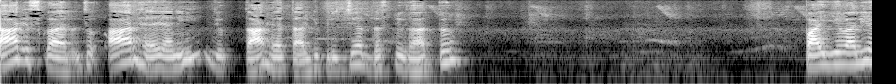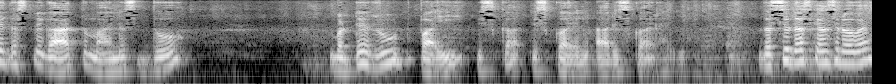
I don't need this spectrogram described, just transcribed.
आर स्क्वायर, जो आर है, यानी जो तार है, तार की त्रिज्या दस पे घात पाई ये वाली है, दस पे घात माइनस दो बटे रूट पाई इसका स्क्वायर, यानी आर स्क्वायर है ये। दस से दस कैंसिल हो गए।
